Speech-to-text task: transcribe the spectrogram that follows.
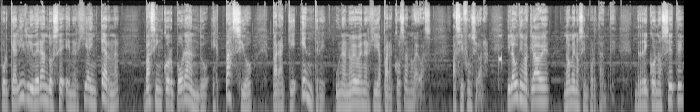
Porque al ir liberándose energía interna, vas incorporando espacio para que entre una nueva energía para cosas nuevas. Así funciona. Y la última clave, no menos importante, reconocete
